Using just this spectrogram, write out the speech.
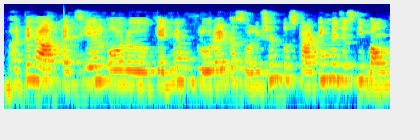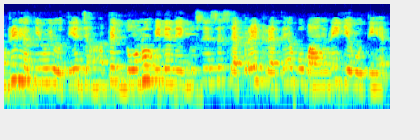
भरते हैं आप HCl और कैडमियम क्लोराइड का सॉल्यूशन तो स्टार्टिंग में जो इसकी बाउंड्री लगी हुई होती है, जहाँ पे दोनों विलेन एक दूसरे से सेपरेट रहते हैं, वो बाउंड्री ये होती है।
